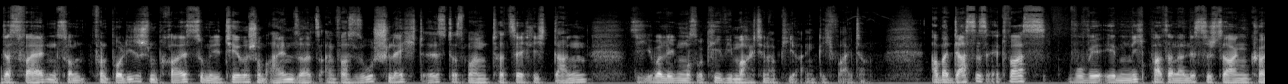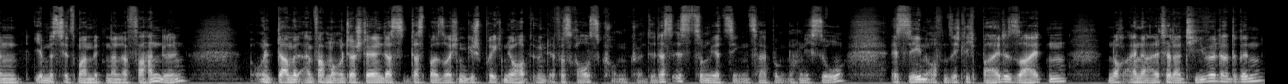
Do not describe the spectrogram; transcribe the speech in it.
das Verhältnis von, von politischem Preis zu militärischem Einsatz einfach so schlecht ist, dass man tatsächlich dann sich überlegen muss, okay, wie mache ich denn ab hier eigentlich weiter? Aber das ist etwas, wo wir eben nicht paternalistisch sagen können, ihr müsst jetzt mal miteinander verhandeln, und damit einfach mal unterstellen, dass, dass bei solchen Gesprächen überhaupt irgendetwas rauskommen könnte. Das ist zum jetzigen Zeitpunkt noch nicht so. Es sehen offensichtlich beide Seiten noch eine Alternative da drin,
